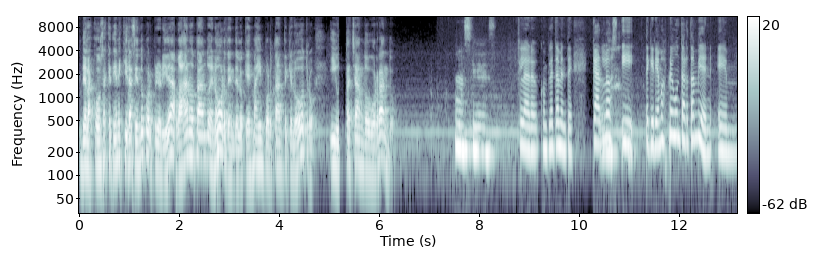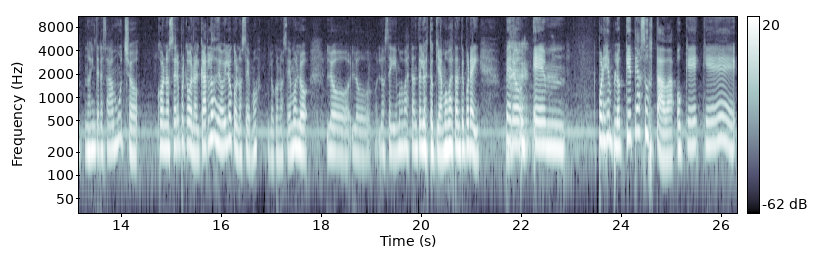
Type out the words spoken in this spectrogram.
de las cosas que tienes que ir haciendo por prioridad. Vas anotando en orden de lo que es más importante que lo otro y tachando o borrando. Así es. Claro, completamente. Carlos, y te queríamos preguntar también, em, nos interesaba mucho conocer, porque bueno, el Carlos de hoy lo conocemos, lo conocemos, lo, lo, lo, lo seguimos bastante, lo estoqueamos bastante por ahí, pero, em, por ejemplo, ¿qué te asustaba o qué, qué,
